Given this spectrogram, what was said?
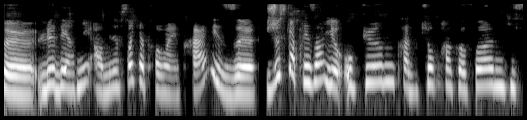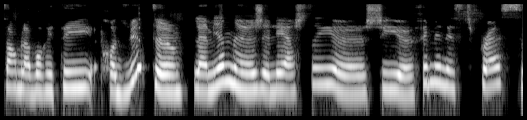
euh, le dernier en 1993. Jusqu'à présent, il n'y a aucune traduction francophone qui semble avoir été produite. La mienne, je l'ai achetée chez Feminist Press,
